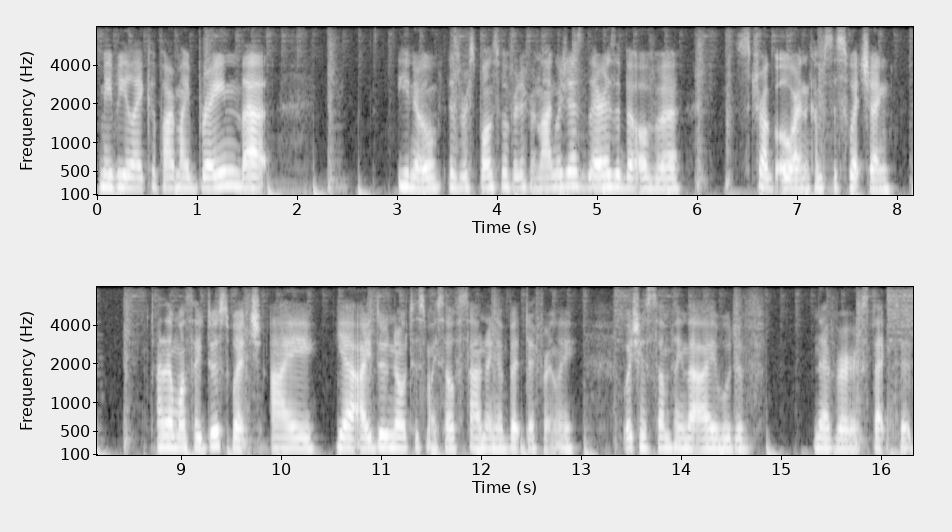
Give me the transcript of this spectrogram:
maybe like a part of my brain that you know is responsible for different languages. There is a bit of a struggle when it comes to switching. And then once I do switch, I yeah, I do notice myself sounding a bit differently, which is something that I would have never expected.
